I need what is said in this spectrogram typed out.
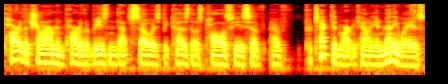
Part of the charm and part of the reason that's so is because those policies have, have protected Martin County in many ways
